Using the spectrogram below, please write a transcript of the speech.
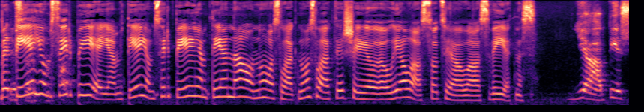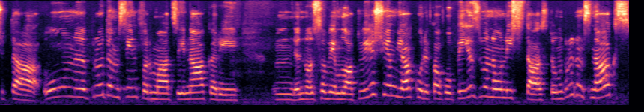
Bet es tie jums ir pieejami. Tie jums ir pieejami, tie nav noslēgti. Noslēgti ir šī lielās sociālās vietnes. Jā, tieši tā. Un, protams, informācija nāk arī uh, no saviem latviešiem, jā, kuri kaut ko piezvana un izstāsta. Un, protams, nāks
